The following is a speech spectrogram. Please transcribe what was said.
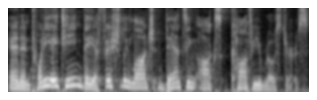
And in 2018, they officially launched Dancing Ox Coffee Roasters.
